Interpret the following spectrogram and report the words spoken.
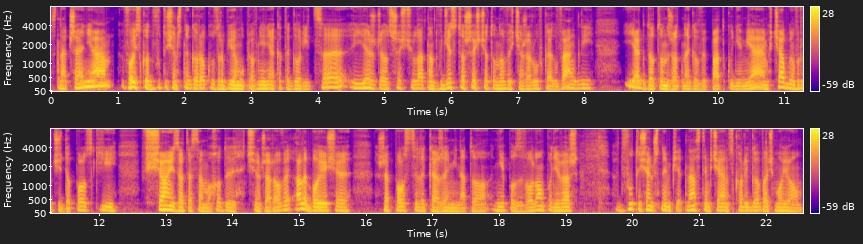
znaczenia. Wojsko od 2000 roku zrobiłem uprawnienia kategorii C. Jeżdżę od 6 lat na 26-tonowych ciężarówkach w Anglii i jak dotąd żadnego wypadku nie miałem. Chciałbym wrócić do Polski, wsiąść za te samochody ciężarowe, ale boję się, że polscy lekarze mi na to nie pozwolą, ponieważ w 2015 chciałem skorygować moją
